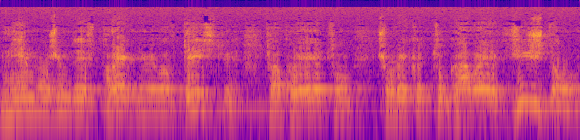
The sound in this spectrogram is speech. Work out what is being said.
ние можем да я впрегнем в действие. Това, което човекът тогава е виждал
